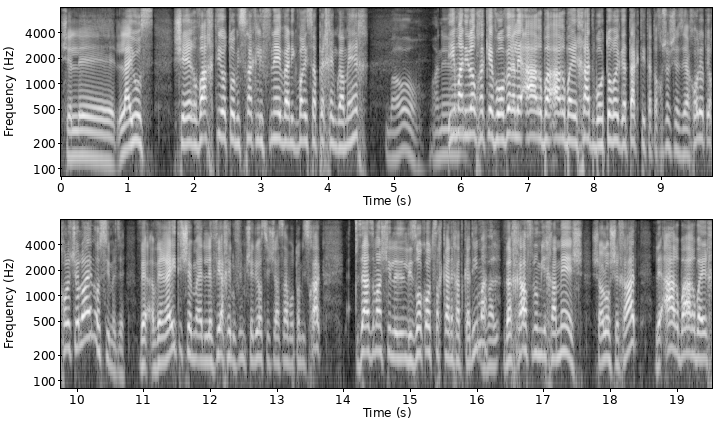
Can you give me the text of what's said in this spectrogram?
של אה, ליוס, שהרווחתי אותו משחק לפני, ואני כבר אספר לכם גם איך, ברור. אני... אם אני לא מחכה ועובר ל-4-4-1 באותו רגע טקטית, אתה חושב שזה יכול להיות? יכול להיות שלא היינו עושים את זה. ו- וראיתי שלפי החילופים של יוסי שעשה באותו משחק, זה הזמן שלי לזרוק עוד שחקן אחד קדימה, אבל- והחלפנו מ-5-3-1 ל-4-4-1.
